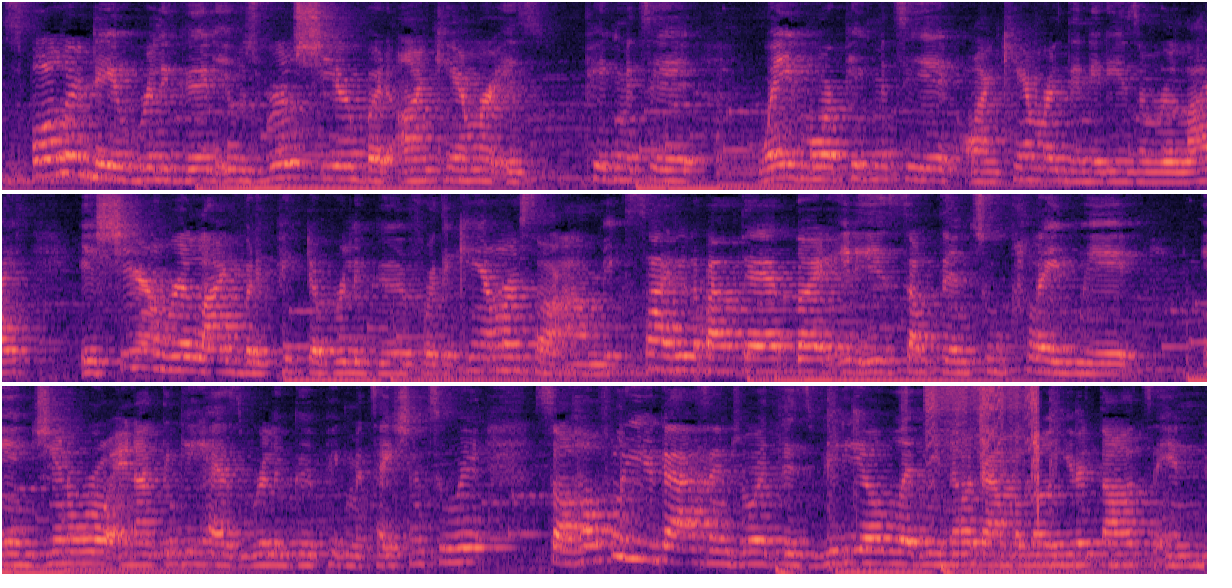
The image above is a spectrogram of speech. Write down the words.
Spoiler did really good. It was real sheer, but on camera is pigmented, way more pigmented on camera than it is in real life. It's sheer in real life, but it picked up really good for the camera, so I'm excited about that. But it is something to play with in general and I think it has really good pigmentation to it. So hopefully you guys enjoyed this video. Let me know down below your thoughts and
